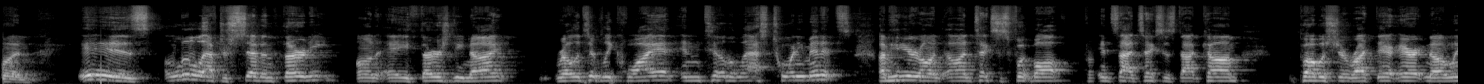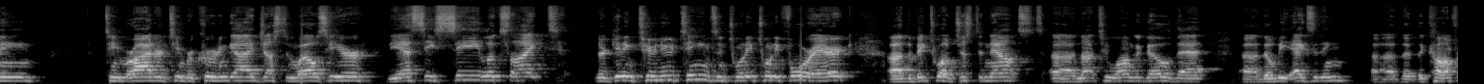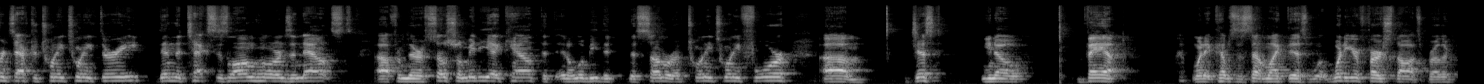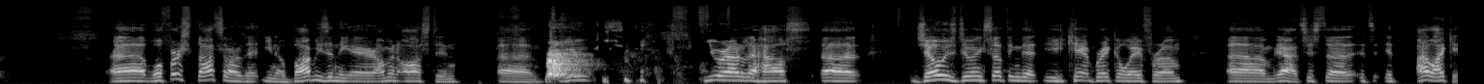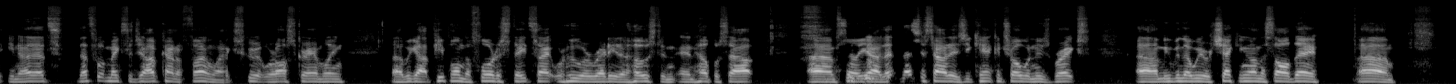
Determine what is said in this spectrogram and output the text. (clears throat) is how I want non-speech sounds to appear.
It is a little after 7:30 on a Thursday night. Relatively quiet until the last 20 minutes. I'm here on, on Texas football InsideTexas.com. Publisher right there, Eric Nahlin, team rider, team recruiting guy, Justin Wells here. The SEC looks like they're getting two new teams in 2024. Eric, uh, the Big 12 just announced uh, not too long ago that uh, they'll be exiting uh, the, the conference after 2023. Then the Texas Longhorns announced uh, from their social media account that it will be the, the summer of 2024. Um, just, you know, vamp when it comes to something like this. What, what are your first thoughts, brother? Uh, well, first thoughts are that, you know, Bobby's in the air. I'm in Austin. Uh, you, (laughs) you were out of the house. Uh, Joe is doing something that you can't break away from um, yeah, it's just uh, it's it. I like it. You know, that's that's what makes the job kind of fun. Like, screw it, we're all scrambling. Uh, we got people on the Florida State site who are ready to host and, and help us out. Um, so (laughs) yeah, that, that's just how it is. You can't control when news breaks. Um, even though we were checking on this all day, um,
